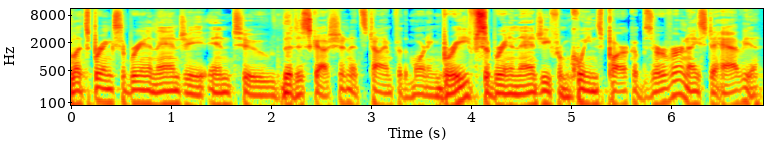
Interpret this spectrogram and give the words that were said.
Let's bring Sabrina Nanji into the discussion. It's time for the morning brief. Sabrina Nanji from Queen's Park Observer. Nice to have you.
